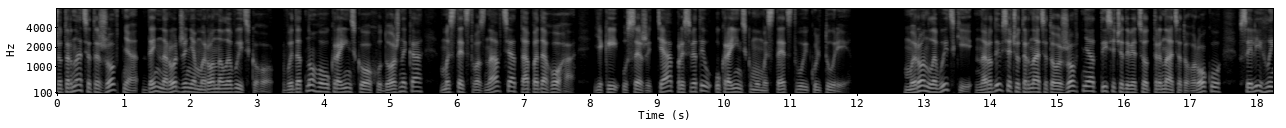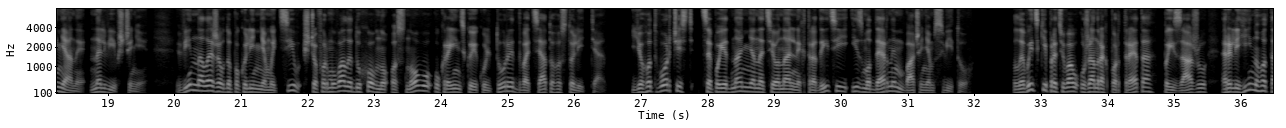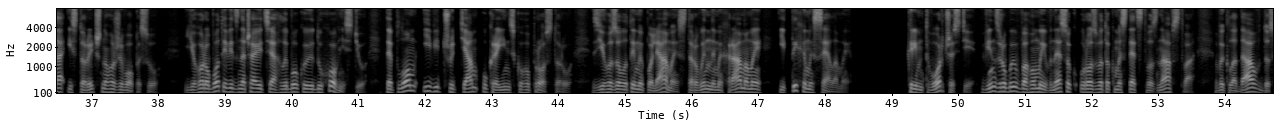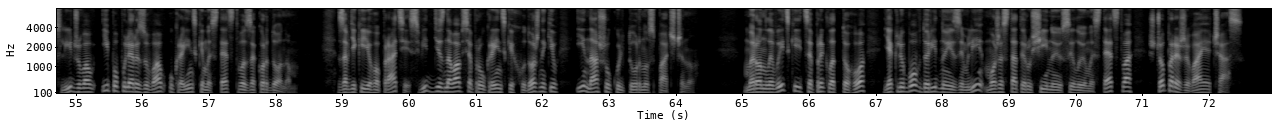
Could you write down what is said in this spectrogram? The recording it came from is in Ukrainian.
14 жовтня – день народження Мирона Левицького, видатного українського художника, мистецтвознавця та педагога, який усе життя присвятив українському мистецтву і культурі. Мирон Левицький народився 14 жовтня 1913 року в селі Глиняни на Львівщині. Він належав до покоління митців, що формували духовну основу української культури ХХ століття. Його творчість – це поєднання національних традицій із модерним баченням світу. Левицький працював у жанрах портрета, пейзажу, релігійного та історичного живопису. Його роботи відзначаються глибокою духовністю, теплом і відчуттям українського простору, з його золотими полями, старовинними храмами і тихими селами. Крім творчості, він зробив вагомий внесок у розвиток мистецтвознавства, викладав, досліджував і популяризував українське мистецтво за кордоном. Завдяки його праці світ дізнавався про українських художників і нашу культурну спадщину. Мирон Левицький – це приклад того, як любов до рідної землі може стати рушійною силою мистецтва, що переживає час.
